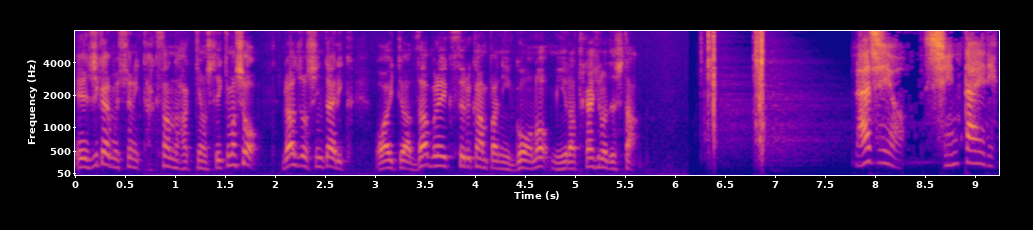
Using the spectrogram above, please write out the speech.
えー次回も一緒にたくさんの発見をしていきましょう。ラジオ新大陸お相手はザ・ブレイクスルーカンパニー GO の三浦貴大でした。ラジオ新大陸。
